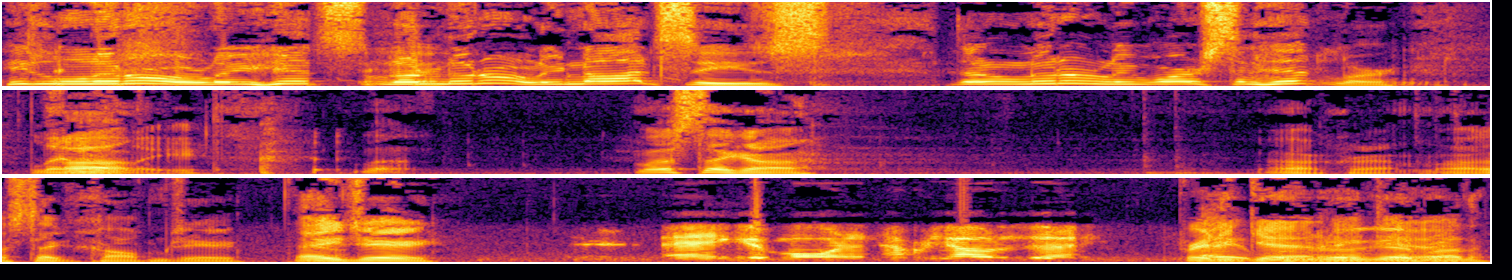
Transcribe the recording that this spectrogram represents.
He literally hits. They're literally Nazis. They're literally worse than Hitler. Literally. Let's take a. Oh crap! Uh, let's take a call from Jerry. Hey Jerry. Hey, good morning. How are y'all today? Pretty hey, good. We're doing Hey, good, brother.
